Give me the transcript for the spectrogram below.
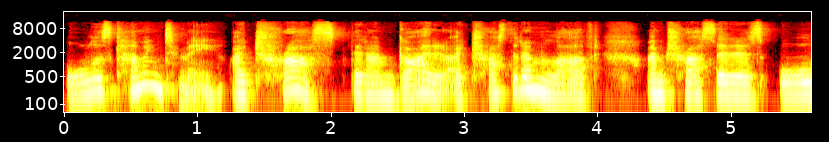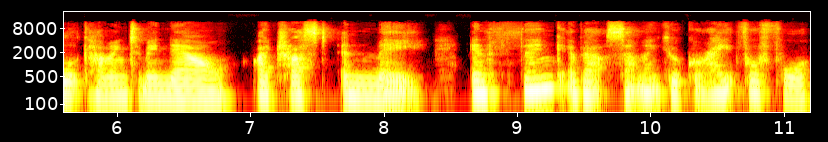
all is coming to me. I trust that I'm guided. I trust that I'm loved. I'm trust that it is all coming to me now. I trust in me. And think about something you're grateful for.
